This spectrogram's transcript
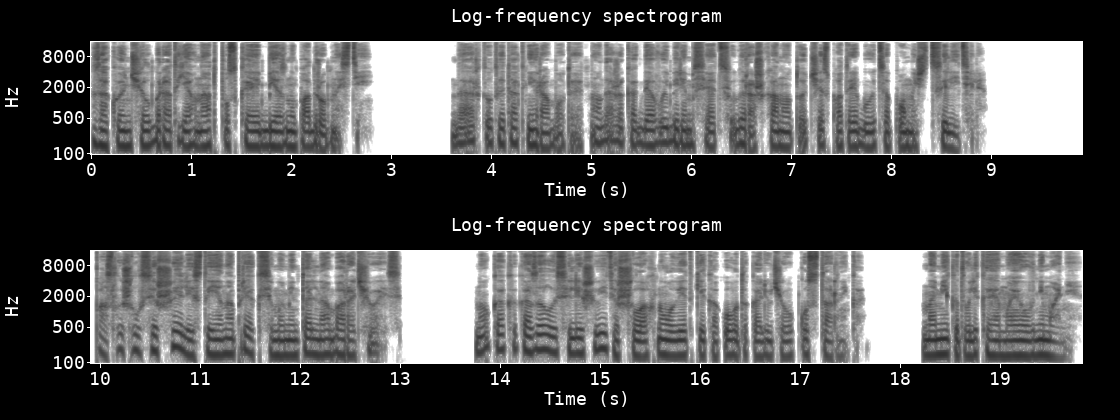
Закончил брат, явно отпуская бездну подробностей. Дар тут и так не работает, но даже когда выберемся отсюда, Рашхану тотчас потребуется помощь целителя. Послышался шелест, и я напрягся, моментально оборачиваясь. Но, как оказалось, лишь ветер шелохнул ветки какого-то колючего кустарника, на миг отвлекая мое внимание.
